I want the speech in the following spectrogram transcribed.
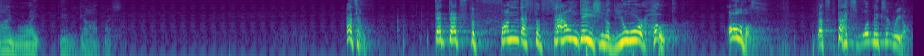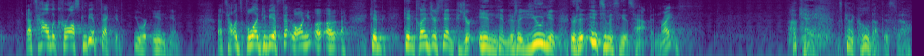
I'm right in God myself. That's, a, that, that's the fun, that's the foundation of your hope. All of us. That's, that's what makes it real. That's how the cross can be effective. You are in him. That's how its blood can be effective on uh, uh, can, can cleanse your sin because you're in him. There's a union, there's an intimacy that's happened, right? Okay, what's kind of cool about this though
